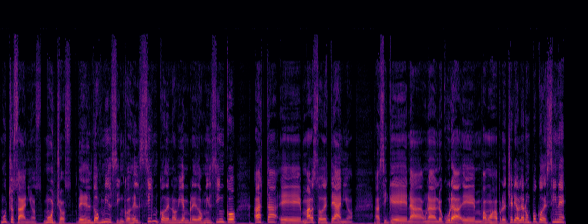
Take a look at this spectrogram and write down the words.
muchos años, muchos, desde el 2005, desde el 5 de noviembre de 2005 hasta marzo de este año. Así que nada, una locura. Eh, vamos a aprovechar y hablar un poco de cine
